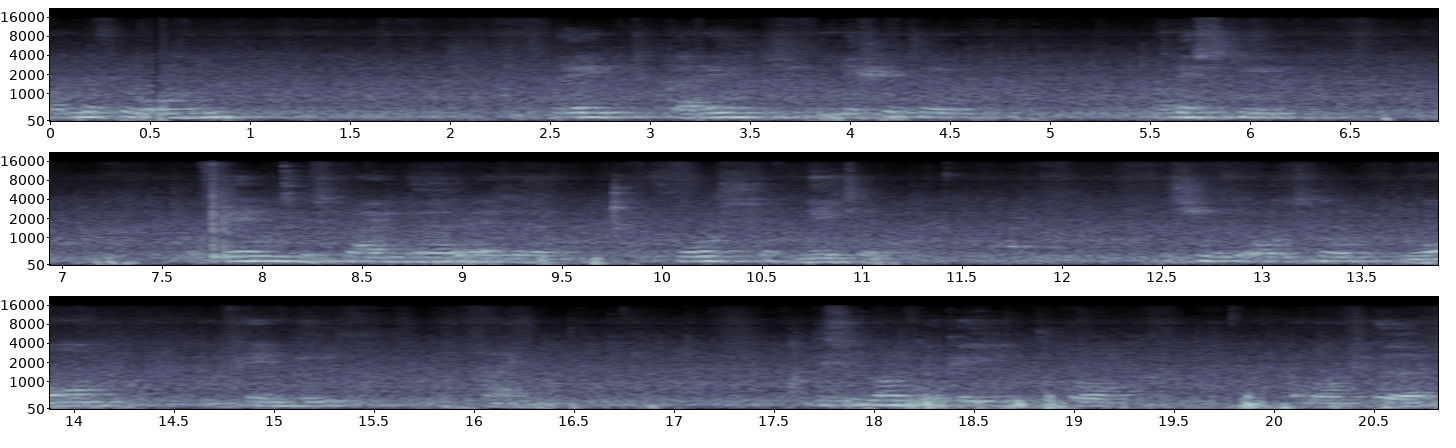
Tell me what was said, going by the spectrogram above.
wonderful woman with great courage, initiative, honesty. A friend described her as a force of nature. She was also warm and friendly and kind. This is not the occasion to talk about her,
